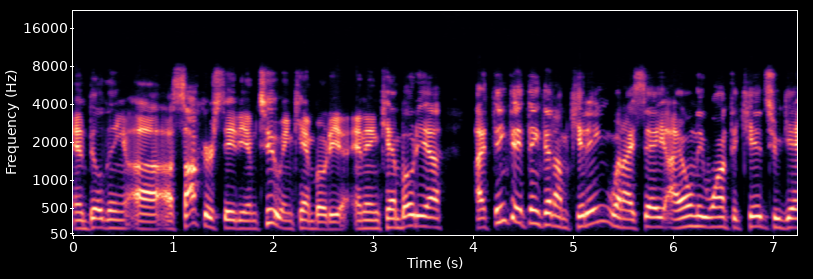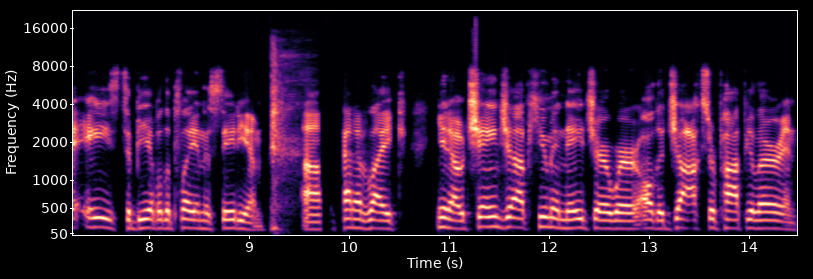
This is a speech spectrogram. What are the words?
and building a, a soccer stadium too in Cambodia. And in Cambodia, I think they think that I'm kidding when I say I only want the kids who get A's to be able to play in the stadium. um, kind of like, you know, change up human nature where all the jocks are popular. And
